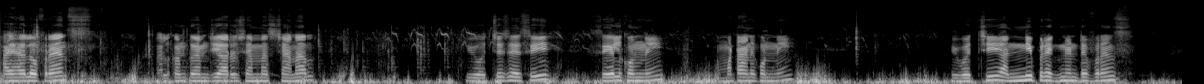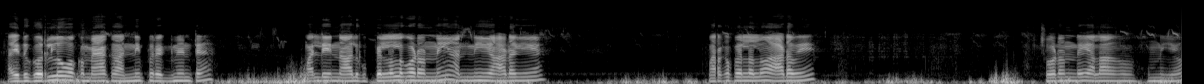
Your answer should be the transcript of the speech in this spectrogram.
Hi hello friends welcome to MGRS MS channel ఇవి వచ్చేసేసి సేల్ కొన్ని అమ్మటానికి కొన్ని. ఇవి వచ్చి అన్నీ ప్రెగ్నెంటే ఫ్రెండ్స్ ఐదు గొర్రెలు ఒక మేక అన్నీ ప్రెగ్నెంటే మళ్ళీ నాలుగు పిల్లలు కూడా ఉన్నాయి అన్నీ ఆడవి. మరక పిల్లలు ఆడవి. చూడండి ఎలా ఉన్నాయో.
